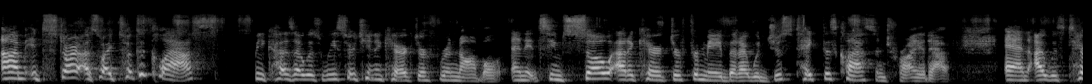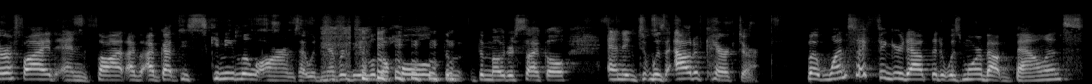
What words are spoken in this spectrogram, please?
Um, it start. So I took a class because I was researching a character for a novel, and it seemed so out of character for me. But I would just take this class and try it out. And I was terrified and thought, I've, I've got these skinny little arms. I would never be able to hold the, the motorcycle, and it was out of character. But once I figured out that it was more about balance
